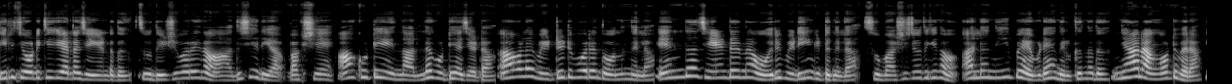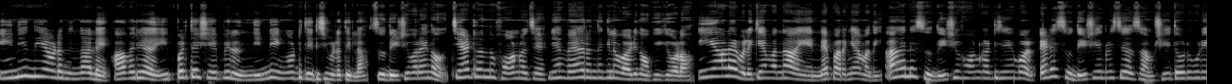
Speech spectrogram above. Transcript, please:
തിരിച്ചോടിക്കുകയല്ല ചെയ്യേണ്ടത്. സുധീഷ് പറയുന്നു അത് ശരിയാ. പക്ഷേ ആ കുട്ടി നല്ല കുട്ടിയാ ചേട്ടാ. അവളെ വിട്ടിട്ട് പോരാൻ തോന്നുന്നില്ല. എന്താ ചെയ്യേണ്ടതെന്ന് ഒരു പിടിയും കിട്ടുന്നില്ല. സുഭാഷ് ചോദിക്കുന്നു അല്ല നീ ഇപ്പൊ എവിടെയാ നിൽക്കുന്നത്? ഞാൻ അങ്ങോട്ട് വരാം. ഇനി നീ അവിടെ നിന്നാലേ അവർ ഇപ്പോഴത്തെ ഷേപ്പിൽ നിന്നെ ഇങ്ങോട്ട് തിരിച്ചു വിടത്തില്ല സുധീഷ് പറയുന്നു ചേട്ടൻ ഒന്ന് ഫോൺ വെച്ച്. ഞാൻ വേറെ എന്തെങ്കിലും വഴി നോക്കിക്കോളാം. ഇയാളെ വിളിക്കാൻ വന്നാ എന്നെ പറഞ്ഞാ മതി. അങ്ങനെ സുധീഷ് ഫോൺ കട്ട് ചെയ്യുമ്പോൾ എടാ സുധീഷിനെ കുറിച്ച് സംശയത്തോടു കൂടി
